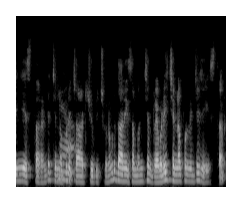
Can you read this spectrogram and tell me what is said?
ఏం చేస్తారంటే చిన్నప్పుడే. చార్ట్ చూపించుకున్నప్పుడు దానికి సంబంధించిన రెమెడీ చిన్నప్పటి నుంచే చేయిస్తారు.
